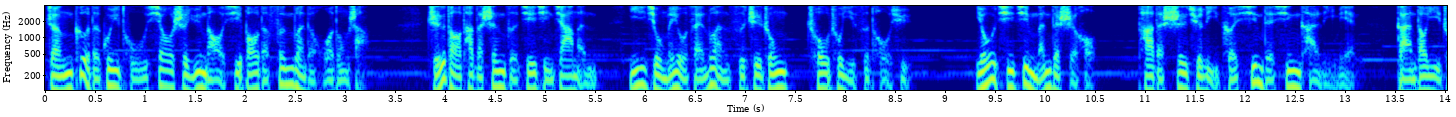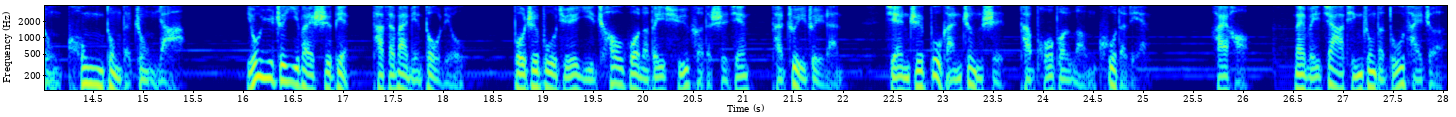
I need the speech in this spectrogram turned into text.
整个的归途消失于脑细胞的纷乱的活动上，直到他的身子接近家门，依旧没有在乱丝之中抽出一丝头绪。尤其进门的时候，他的失去了一颗新的心坎里面感到一种空洞的重压。由于这意外事变，他在外面逗留，不知不觉已超过了被许可的时间。她惴惴然，简直不敢正视她婆婆冷酷的脸。还好，那位家庭中的独裁者。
